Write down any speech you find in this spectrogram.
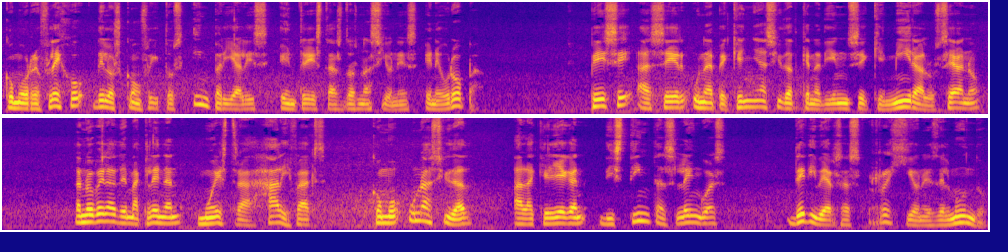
como reflejo de los conflictos imperiales entre estas dos naciones en Europa. Pese a ser una pequeña ciudad canadiense que mira al océano, la novela de McLennan muestra a Halifax como una ciudad a la que llegan distintas lenguas de diversas regiones del mundo.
